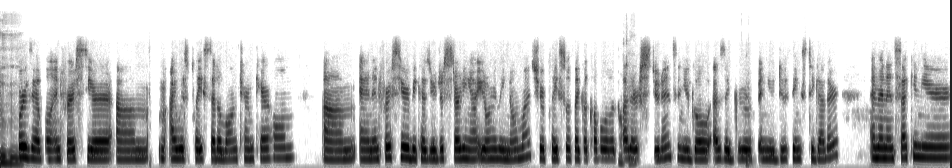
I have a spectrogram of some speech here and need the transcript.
mm-hmm. for example, in first year, um, I was placed at a long term care home. Um, and in first year, because you're just starting out, you don't really know much. You're placed with like a couple of okay. other students, and you go as a group yeah. and you do things together. And then in second year,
